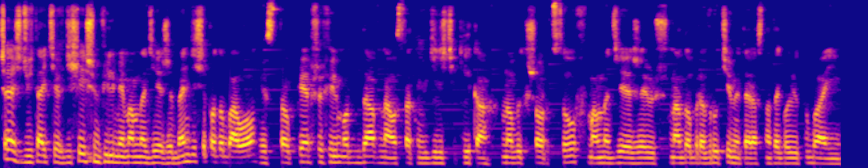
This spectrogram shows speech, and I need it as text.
Cześć, witajcie w dzisiejszym filmie. Mam nadzieję, że będzie się podobało. Jest to pierwszy film od dawna. Ostatnio widzieliście kilka nowych shortsów. Mam nadzieję, że już na dobre wrócimy teraz na tego YouTube'a i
